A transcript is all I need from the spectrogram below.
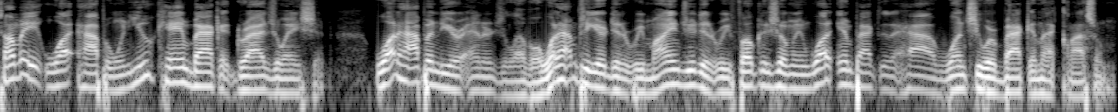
tell me what happened when you came back at graduation what happened to your energy level? What happened to your? Did it remind you? Did it refocus you? I mean, what impact did it have once you were back in that classroom?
